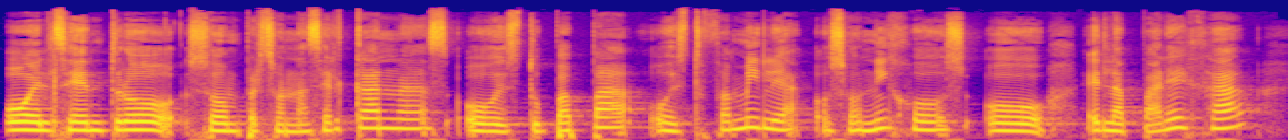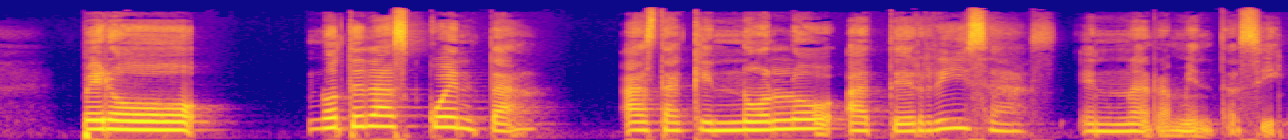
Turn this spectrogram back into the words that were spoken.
o el centro son personas cercanas, o es tu papá, o es tu familia, o son hijos, o es la pareja, pero no te das cuenta hasta que no lo aterrizas en una herramienta así.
